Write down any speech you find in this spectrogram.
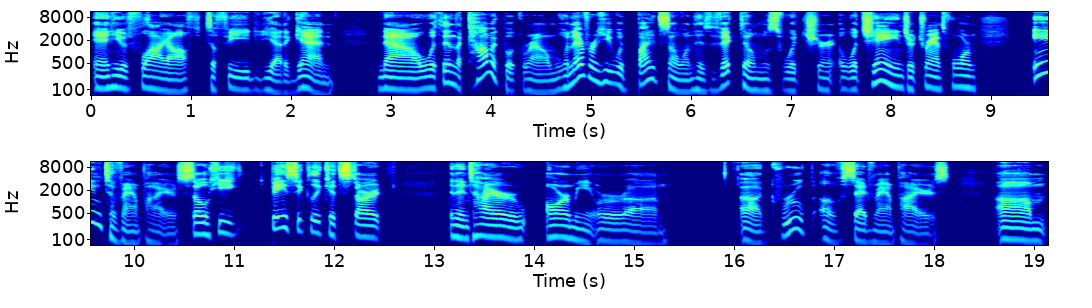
and he would fly off to feed yet again. Now, within the comic book realm, whenever he would bite someone, his victims would ch- would change or transform into vampires. So he basically could start an entire army or um, a group of said vampires. Um,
